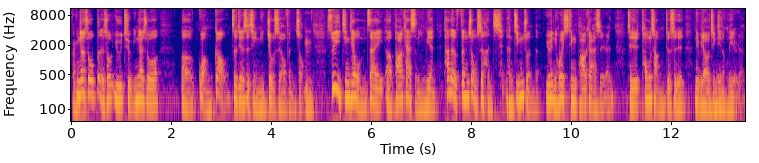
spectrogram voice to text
分众应该说不能说 YouTube，应该说。呃，广告这件事情你就是要分众，嗯，所以今天我们在呃 Podcast 里面，它的分众是很很精准的，因为你会听 Podcast 的人，其实通常就是你比较有经济能力的人。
